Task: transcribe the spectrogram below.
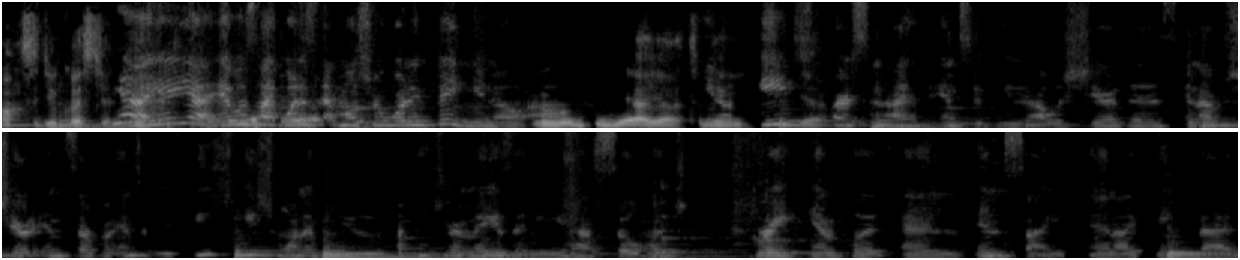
answered your question. yeah, yeah, yeah. It was Yeah, like, what is yeah. that most rewarding thing? You know, um, Yeah, yeah. To you know, me, each yeah. person I have interviewed, I will share this, and I've shared it in several interviews. Each each one of you, I think you're amazing, and you have so much great input and insight. And I think that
